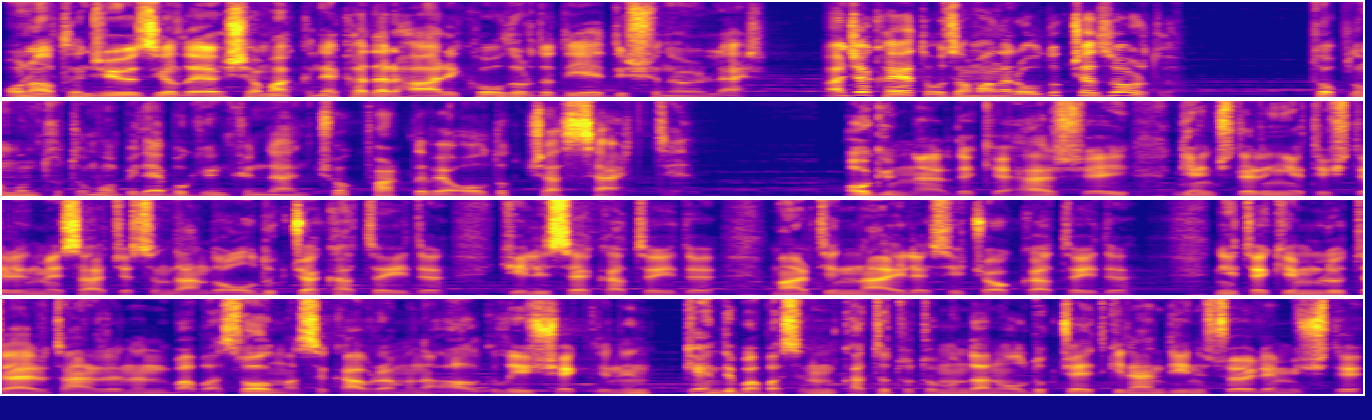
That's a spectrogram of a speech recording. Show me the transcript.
16. yüzyılda yaşamak ne kadar harika olurdu diye düşünürler. Ancak hayat o zamanlar oldukça zordu. Toplumun tutumu bile bugünkünden çok farklı ve oldukça sertti. O günlerdeki her şey gençlerin yetiştirilmesi açısından da oldukça katıydı. Kilise katıydı. Martin'in ailesi çok katıydı. Nitekim Luther Tanrı'nın babası olması kavramını algılayış şeklinin kendi babasının katı tutumundan oldukça etkilendiğini söylemişti.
